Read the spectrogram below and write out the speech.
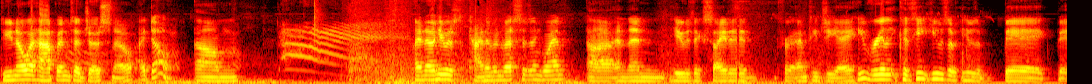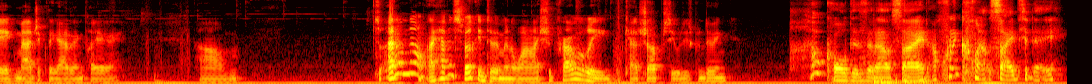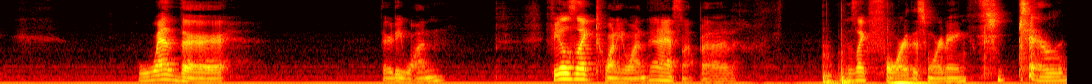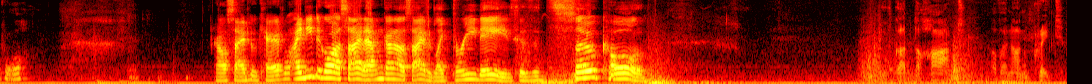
Do you know what happened to Joe Snow? I don't. Um, I know he was kind of invested in Gwent, uh, and then he was excited for MTGA. He really, because he, he was a he was a big big Magic the Gathering player. Um, so I don't know. I haven't spoken to him in a while. I should probably catch up, see what he's been doing. How cold is it outside? I want to go outside today. Weather 31. Feels like 21. Eh, it's not bad. It was like 4 this morning. Terrible. Outside, who cares? Well, I need to go outside. I haven't gone outside in like three days because it's so cold. You've got the heart of an uncrate.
